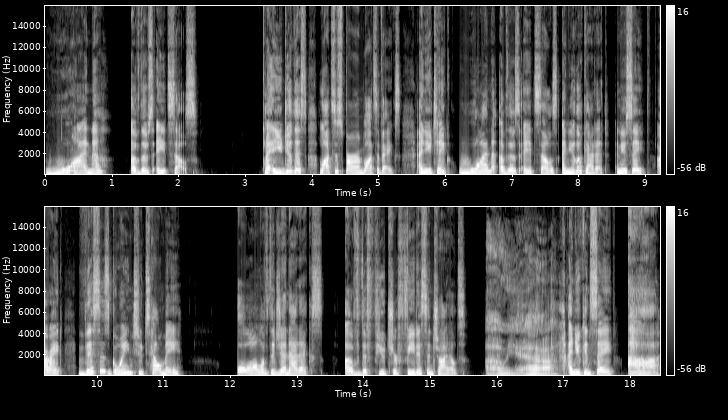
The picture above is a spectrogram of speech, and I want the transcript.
one of those eight cells. And you do this lots of sperm, lots of eggs. And you take one of those eight cells and you look at it and you say, all right, this is going to tell me all of the genetics of the future fetus and child. Oh yeah. And you can say, ah,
